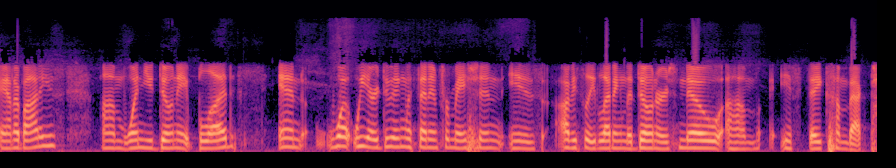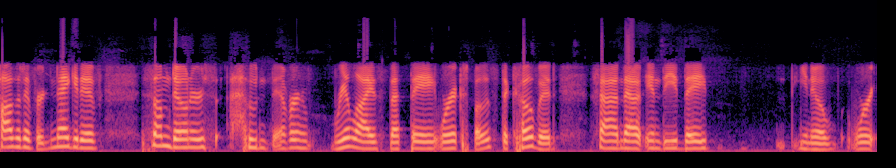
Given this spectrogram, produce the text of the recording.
antibodies um, when you donate blood. And what we are doing with that information is obviously letting the donors know um, if they come back positive or negative. Some donors who never realized that they were exposed to COVID found out indeed they, you know, were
